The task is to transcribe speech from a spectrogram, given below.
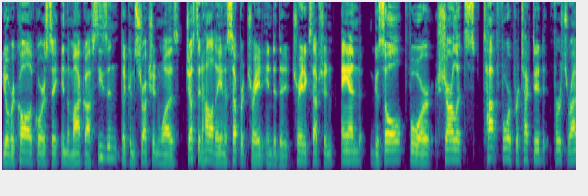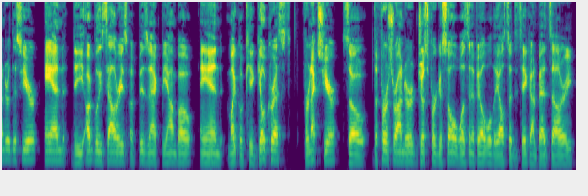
You'll recall, of course, in the mock off season, the construction was Justin Holiday in a separate trade into the trade exception and Gasol for Charlotte's top four protected first rounder this year and the ugly salaries of Bismack Biyombo and Michael Kidd Gilchrist for next year. So the first rounder just for Gasol wasn't available. They also had to take on bad salary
